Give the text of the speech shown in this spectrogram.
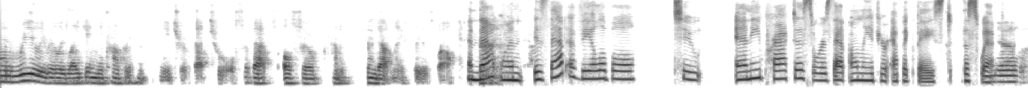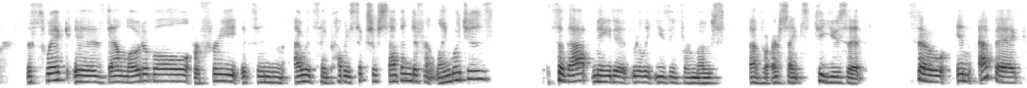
and really, really liking the comprehensive nature of that tool. So that's also kind of turned out nicely as well. And that one, is that available to any practice or is that only if you're Epic based, the SWYC? No, the SWYC is downloadable for free. It's in, I would say, probably six or seven different languages. So that made it really easy for most of our sites to use it. So in Epic,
